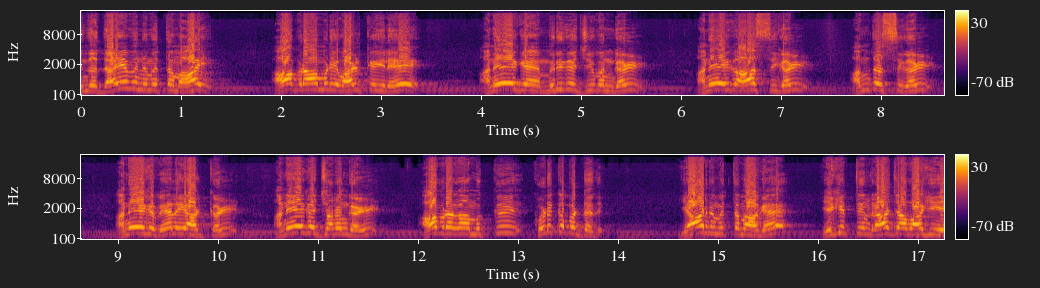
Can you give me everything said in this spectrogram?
இந்த தயவு நிமித்தமாய் ஆபிரகாமுடைய வாழ்க்கையிலே அநேக மிருக ஜீவன்கள் அநேக ஆஸ்திகள் அந்தஸ்துகள் அநேக வேலையாட்கள் அநேக ஜனங்கள் ஆபிரகாமுக்கு கொடுக்கப்பட்டது. யார் நிமித்தமாக? எகிப்தின் ராஜாவாகிய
